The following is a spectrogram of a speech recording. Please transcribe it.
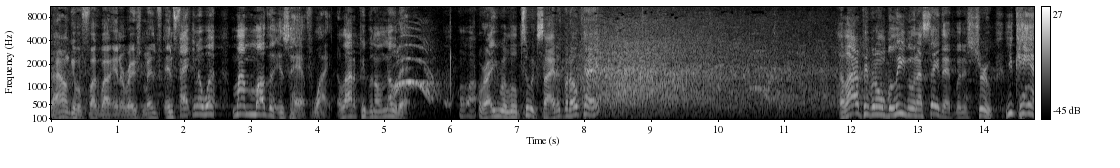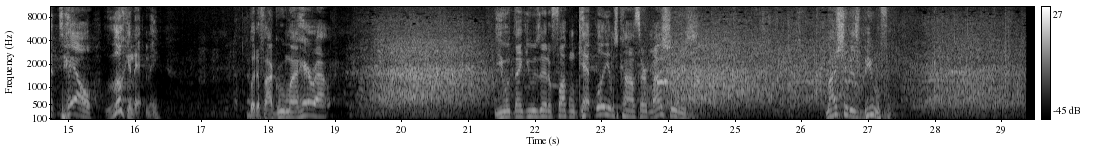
I don't give a fuck about interracial marriage. In fact, you know what? My mother is half white. A lot of people don't know that. Well, all right, you were a little too excited, but okay. A lot of people don't believe me when I say that, but it's true. You can't tell looking at me. But if I grew my hair out, you would think you was at a fucking Katt Williams concert. My shit is. My shit is beautiful.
